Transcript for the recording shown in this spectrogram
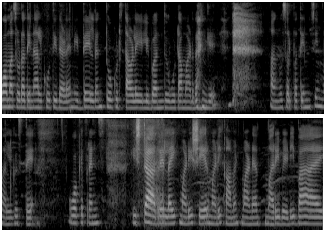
ಹೋಮ ಸುಡೋ ದಿನ ಅಲ್ಲಿ ಕೂತಿದ್ದಾಳೆ, ನಿದ್ದೆ ಇಲ್ದಂಗೆ ತೂಗುಡ್ಸ್ತಾವಳೆ ಇಲ್ಲಿ ಬಂದು ಊಟ ಮಾಡ್ದಂಗೆ. ಹಂಗೂ ಸ್ವಲ್ಪ ತಿನ್ನಿಸಿ ಮಲಗಿಸ್ದೆ. ಓಕೆ ಫ್ರೆಂಡ್ಸ್ ಇಷ್ಟ ಆದರೆ ಲೈಕ್ ಮಾಡಿ ಶೇರ್ ಮಾಡಿ ಕಾಮೆಂಟ್ ಮಾಡಿ ಅಂತ ಮರಿಬೇಡಿ. ಬಾಯ್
